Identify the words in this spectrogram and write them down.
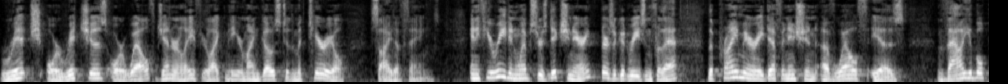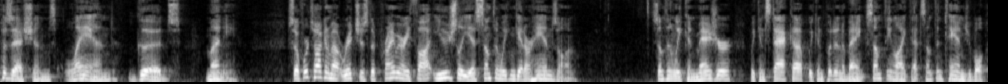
rich or riches or wealth, generally, if you're like me, your mind goes to the material side of things. And if you read in Webster's dictionary, there's a good reason for that. The primary definition of wealth is valuable possessions, land, goods, money. So if we're talking about riches, the primary thought usually is something we can get our hands on, something we can measure, we can stack up, we can put in a bank, something like that, something tangible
